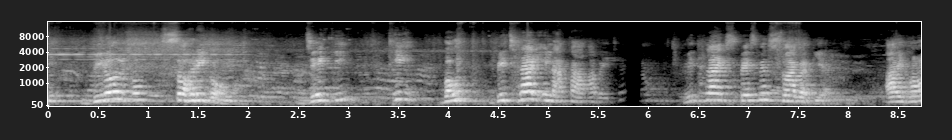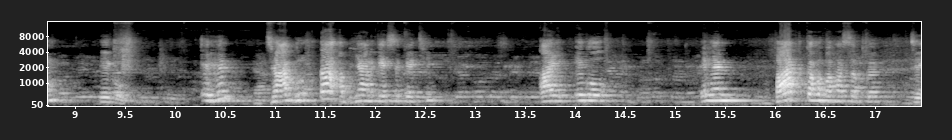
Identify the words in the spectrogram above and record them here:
शहरी गाँव में जे कि ई बहुत बिछड़ल इलाका आबै मिथिला एक्सप्रेस में स्वागत ये आइ हम एगो एहन जागरूकता अभियान कह सकै छी। आइ एगो एहन बात कहब अहाँ सबके जे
